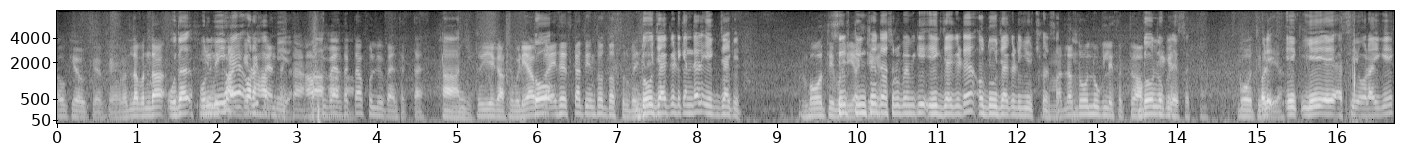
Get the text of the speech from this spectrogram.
ओके ओके ओके मतलब बंदा उधर ये भी है और पहन भी है। हाँ, हाफ़ भी पहन हाँ, सकता है फुल भी पहन सकता है। हाँ जी। तो ये काफ़ी बढ़िया। तो प्राइस है इसका तीन सौ दस रुपये दो जैकेट के अंदर एक जैकेट बहुत ही सिर्फ़ बढ़िया तीन सौ दस रुपये की एक जैकेट है और दो जैकेट यूज़ कर सकते मतलब दो लुक ले सकते हो दो लुक ले सकते हैं। बहुत ही और एक ये ऐसी और आएगी एक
